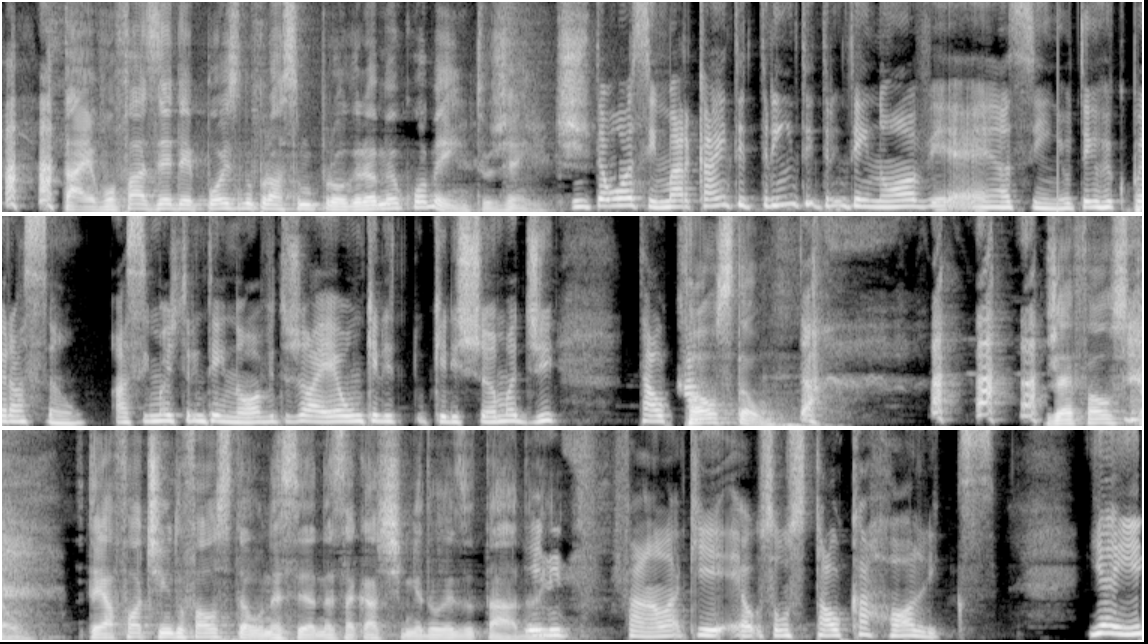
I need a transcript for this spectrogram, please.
Tá, eu vou fazer depois no próximo programa eu comento, gente. Então, assim, marcar entre 30 e 39 é assim, eu tenho recuperação. Acima de 39, tu já é um que ele, o que ele chama de tal Faustão. Já é Faustão. Tem a fotinho do Faustão nessa, nessa caixinha do resultado. aí. Ele fala que é- são os talcaholics. E aí,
